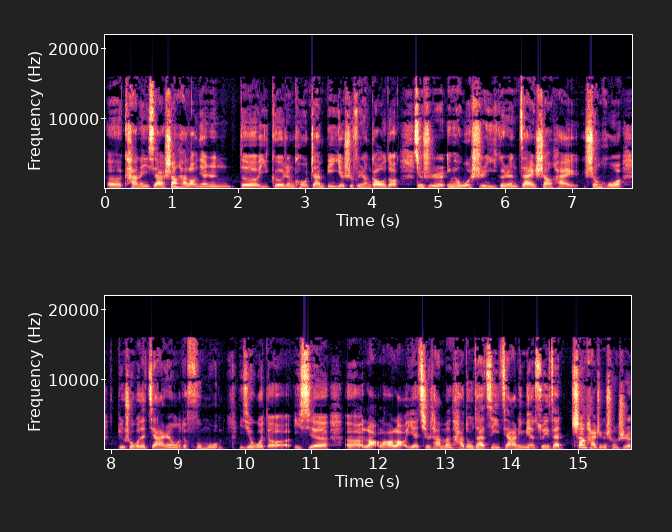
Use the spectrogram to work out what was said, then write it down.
呃，看了一下上海老年人的一个人口占比也是非常高的。就是因为我是一个人在上海生活。比如说我的家人、我的父母以及我的一些呃姥姥姥爷，其实他们还都在自己家里面，所以在上海这个城市，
